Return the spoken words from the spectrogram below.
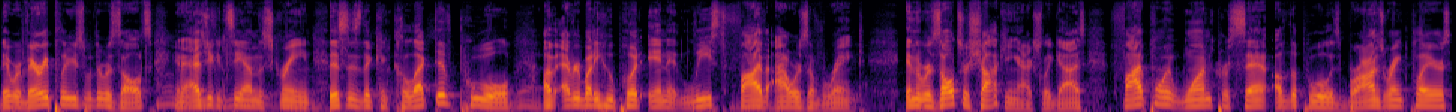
They were very pleased with the results. Oh, and as you can see on the screen, this is the collective pool of everybody who put in at least five hours of ranked. And the results are shocking, actually, guys. 5.1% of the pool is bronze ranked players,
